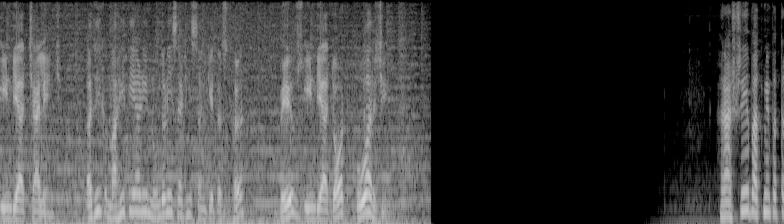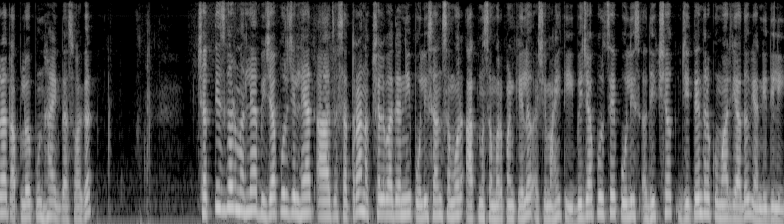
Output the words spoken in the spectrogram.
इंडिया चॅलेंज अधिक माहिती आणि नोंदणीसाठी संकेतस्थळ waves India dot O R G राष्ट्रीय बातमीपत्रात आपलं पुन्हा एकदा स्वागत. छत्तीसगडमधल्या बिजापूर जिल्ह्यात आज सतरा नक्षलवाद्यांनी पोलिसांसमोर आत्मसमर्पण केलं अशी माहिती बिजापूरचे पोलीस अधीक्षक जितेंद्र कुमार यादव यांनी दिली.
